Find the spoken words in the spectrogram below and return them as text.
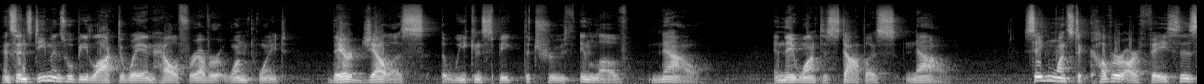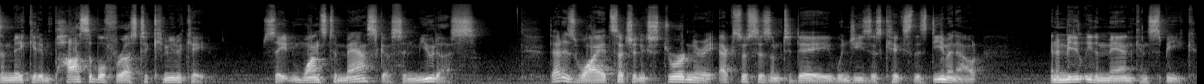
And since demons will be locked away in hell forever at one point, they are jealous that we can speak the truth in love now. And they want to stop us now. Satan wants to cover our faces and make it impossible for us to communicate. Satan wants to mask us and mute us. That is why it's such an extraordinary exorcism today when Jesus kicks this demon out, and immediately the man can speak.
